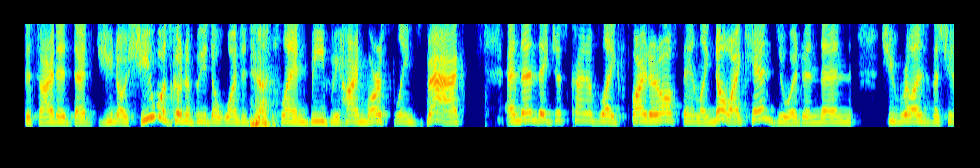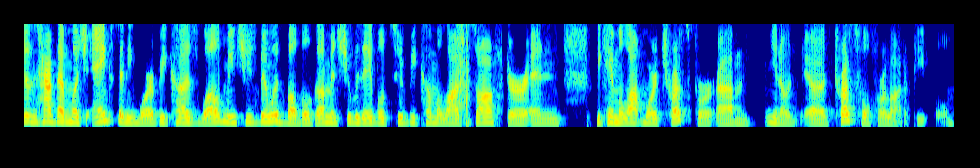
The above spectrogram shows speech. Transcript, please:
decided that you know she was going to be the one to do Yeah. plan b behind marceline's back and then they just kind of like fight it off saying like no i can't do it and then she realizes that she doesn't have that much angst anymore because well i mean she's been with bubblegum and she was able to become a lot softer and became a lot more trustful um you know uh, trustful for a lot of people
